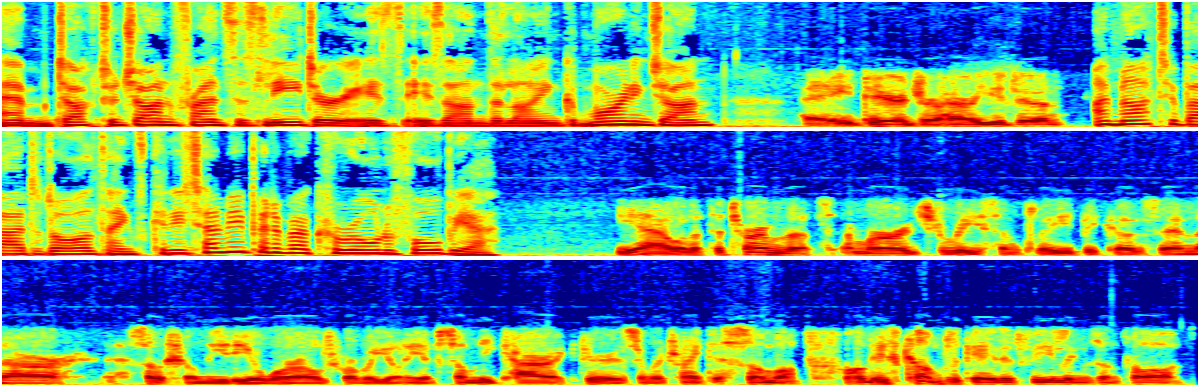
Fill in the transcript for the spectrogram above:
Um, Dr. John Francis Leader is, is on the line. Good morning, John. Hey, Deirdre, how are you doing? I'm not too bad at all, thanks. Can you tell me a bit about coronaphobia? Yeah, well, it's a term that's emerged recently because in our social media world where we only have so many characters and we're trying to sum up all these complicated feelings and thoughts,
